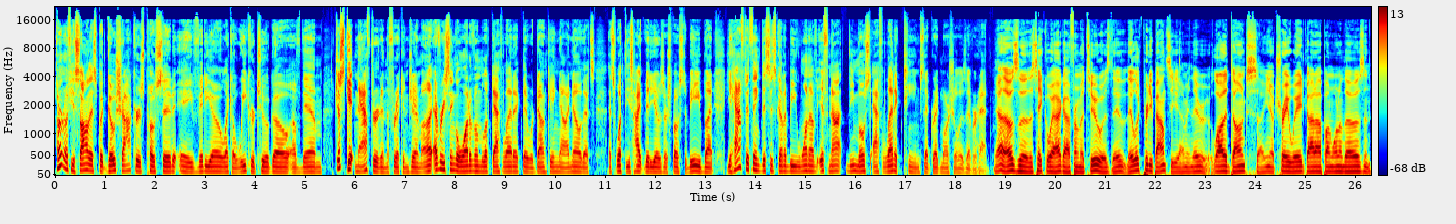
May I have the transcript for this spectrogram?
I don't know if you saw this, but Go Shockers posted a video like a week or two ago of them just getting after it in the frickin' gym. Uh, every single one of them looked athletic. They were dunking. Now I know that's that's what these hype videos are supposed to be, but you have to think this is going to be one of, if not the most athletic teams that Gregg Marshall has ever had. Yeah, that was the the takeaway I got from it too. Was they they looked pretty bouncy. I mean, they were a lot of dunks. Uh, you know, Trey Wade got up on one of those and.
